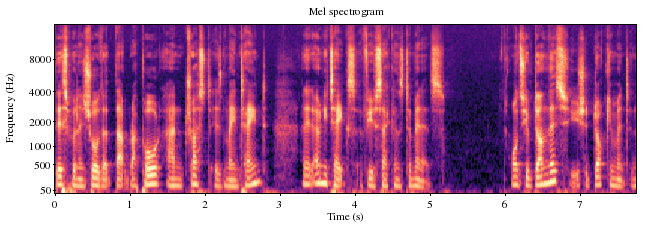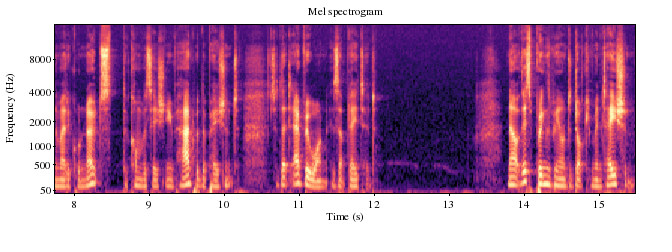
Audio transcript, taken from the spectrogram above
This will ensure that that rapport and trust is maintained, and it only takes a few seconds to minutes. Once you've done this, you should document in the medical notes the conversation you've had with the patient so that everyone is updated. Now, this brings me on to documentation.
